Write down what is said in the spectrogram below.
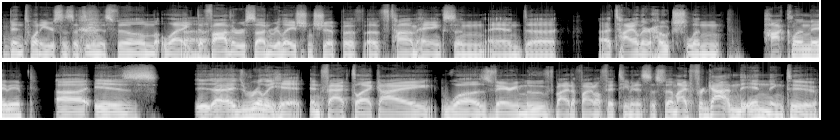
been 20 years since I've seen this film. Like the Uh-huh. father son relationship of, of Tom Hanks and and uh, uh, Tyler Hoechlin, Hoechlin maybe, uh, is it, it really hit. In fact, like I was very moved by the final 15 minutes of this film. I'd forgotten the ending too.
